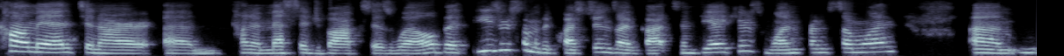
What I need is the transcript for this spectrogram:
comment in our um, kind of message box as well. But these are some of the questions I've got, Cynthia. Here's one from someone um,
